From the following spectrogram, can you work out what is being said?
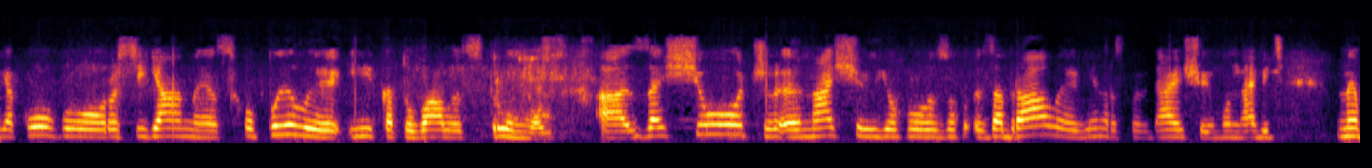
якого росіяни схопили і катували струмом. А за що на що його забрали? Він розповідає, що йому навіть не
